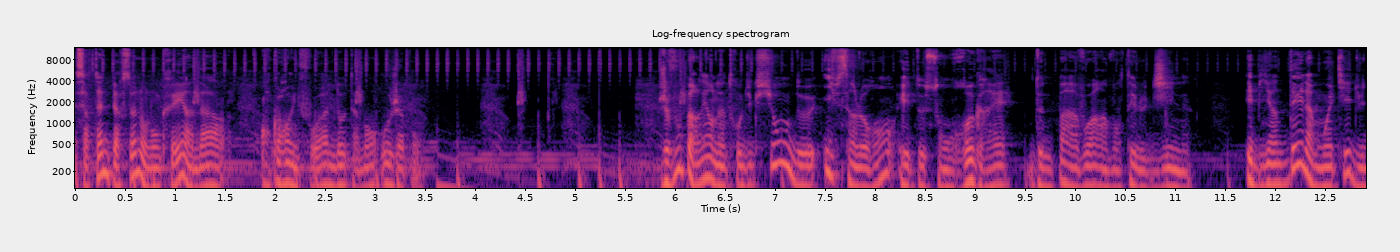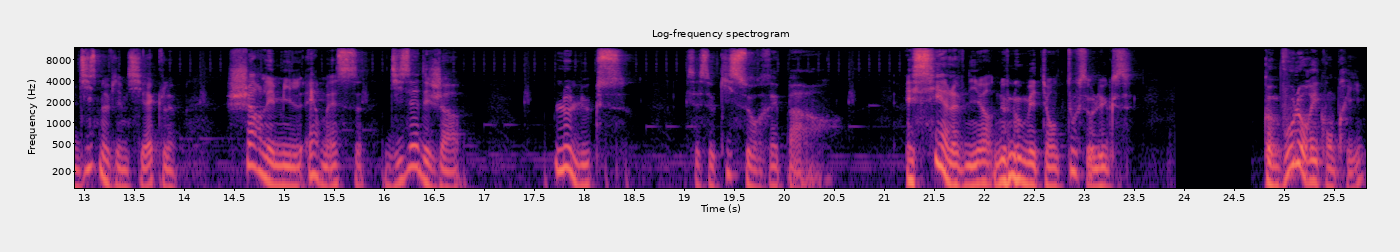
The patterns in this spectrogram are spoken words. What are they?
certaines personnes en ont créé un art, encore une fois, notamment au Japon. Je vous parlais en introduction de Yves Saint Laurent et de son regret de ne pas avoir inventé le jean. Eh bien, dès la moitié du 19e siècle, Charles-Émile Hermès disait déjà « Le luxe, c'est ce qui se répare. » Et si à l'avenir, nous nous mettions tous au luxe? Comme vous l'aurez compris,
